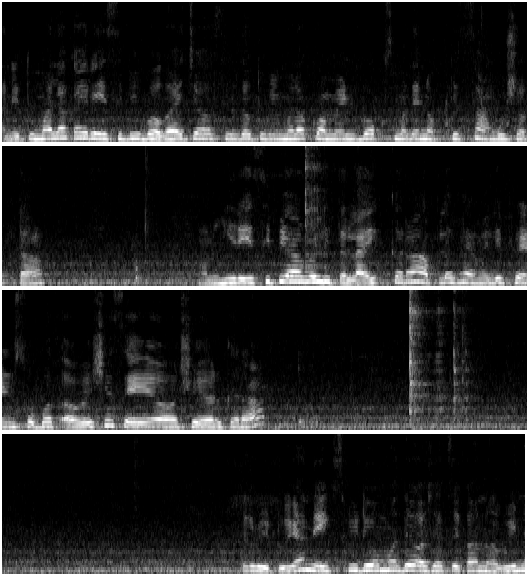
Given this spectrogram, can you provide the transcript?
आणि तुम्हाला काही रेसिपी बघायच्या असतील तर तुम्ही मला कमेंट बॉक्समध्ये नक्कीच सांगू शकता. आणि ही रेसिपी आवडली तर लाईक करा. आपल्या फॅमिली फ्रेंड्ससोबत अवश्य से शेअर करा. तर भेटूया नेक्स्ट व्हिडिओमध्ये अशाच एका नवीन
